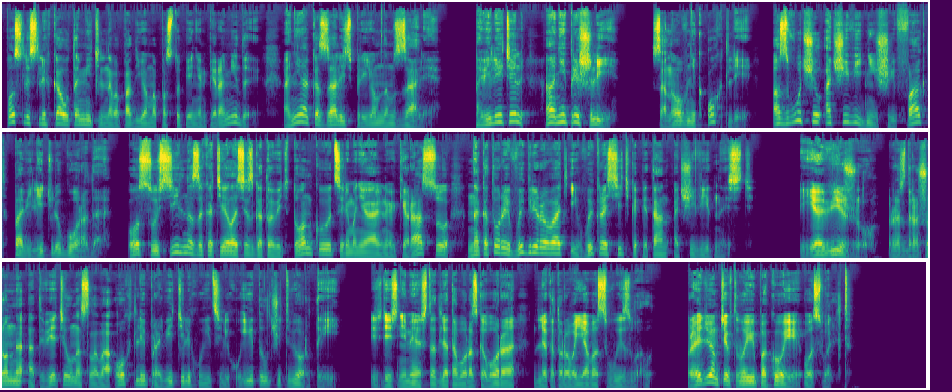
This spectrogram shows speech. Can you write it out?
После слегка утомительного подъема по ступеням пирамиды, они оказались в приемном зале. «Повелитель, они пришли!» Сановник Охтли озвучил очевиднейший факт повелителю города. Оссу сильно захотелось изготовить тонкую церемониальную керасу, на которой выгравировать и выкрасить капитан Очевидность. «Я вижу», – раздраженно ответил на слова Охтли правитель Хуицелихуитл IV. «Здесь не место для того разговора, для которого я вас вызвал. Пройдемте в твои покои, Освальд».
